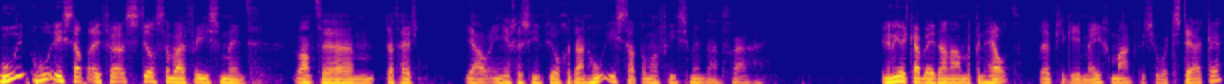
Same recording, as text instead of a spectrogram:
Hoe, hoe is dat even stilstaan bij faillissement? Want ehm, dat heeft jou in je gezin veel gedaan. Hoe is dat om een faillissement aan te vragen? In Amerika ben je dan namelijk een held. Dat heb je een keer meegemaakt, dus je wordt sterker.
